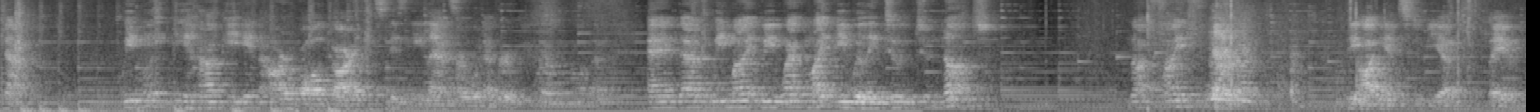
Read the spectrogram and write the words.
now. We might be happy in our walled gardens, Disneylands, or whatever we want to call them. And uh, we might we might be willing to, to not not fight for the audience to be a player.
